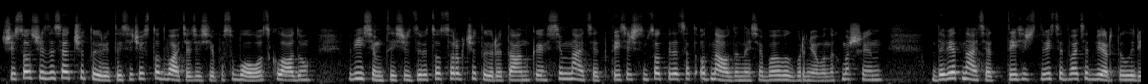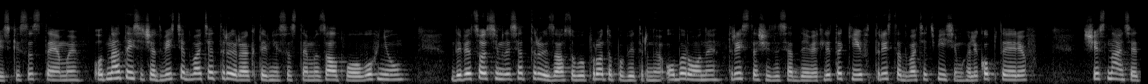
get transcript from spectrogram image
664 тисячі 120 осіб особового складу, 8 тисяч 944 танки, 17 тисяч 751 одиниця бойових броньованих машин, 19 222 артилерійські системи, 1 тисяча 223 реактивні системи залпового вогню, 973 засоби протиповітряної оборони, 369 літаків, 328 гелікоптерів, 16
